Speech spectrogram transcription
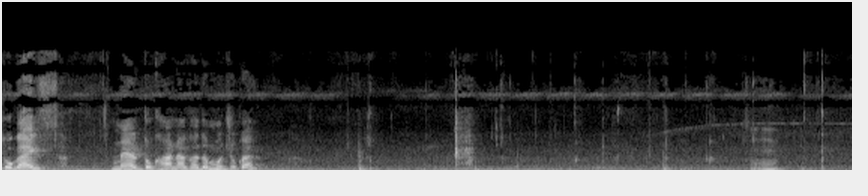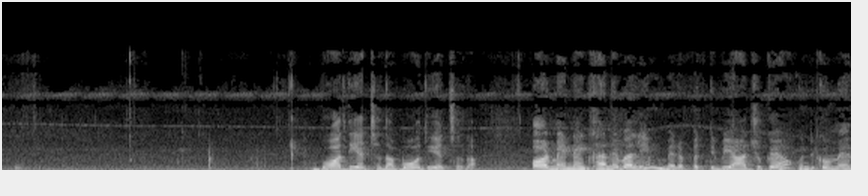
तो गाइस मेरा तो खाना ख़त्म हो चुका है। हम्म। बहुत ही अच्छा था, बहुत ही अच्छा था। और मैं नहीं खाने वाली, मेरे पति भी आ चुके हैं, उनको मैं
